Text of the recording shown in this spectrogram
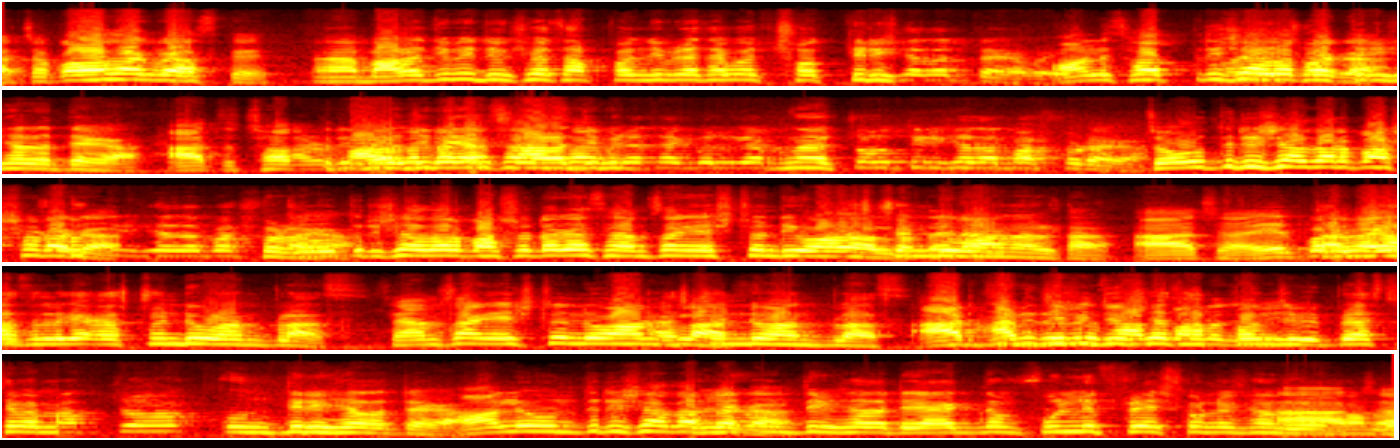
আচ্ছা কত থাকবে আজকে? বারো জিবি দুশো ছাপ্পান্ন জিবি থাকবে ছত্রিশ হাজার টাকা ভাই। অনলি ছত্রিশ হাজার টাকা? ছত্রিশ হাজার টাকা। আচ্ছা ছত্রিশ বারো হাজার জিবি টাকা একশো আঠাশ জিবি থাকবে হলো আপনার চৌত্রিশ হাজার পাঁচশো টাকা। চৌত্রিশ হাজার পাঁচশো টাকা? চৌত্রিশ হাজার পাঁচশো টাকা। চৌত্রিশ হাজার পাঁচশো টাকা Samsung S twenty one twenty one ultra আচ্ছা এরপরে ভাই? আসলে S twenty one plus Samsung S twenty one S plus twenty one plus আট আট জিবি জিবি। দুশো ছাপ্পান্ন জিবি। প্রাইস থাকবে মাত্র উনত্রিশ হাজার টাকা। অনলি উনত্রিশ হাজার টাকা? উনত্রিশ হাজার টাকা একদম ফুললি ফ্রেশ কন্ডিশন আচ্ছা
